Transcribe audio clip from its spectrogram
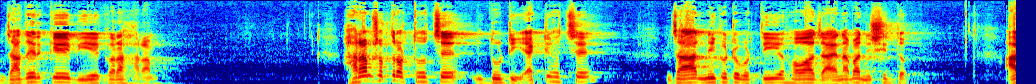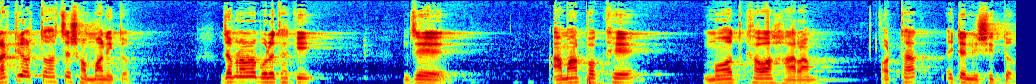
যাদেরকে বিয়ে করা হারাম। হারাম শব্দের অর্থ হচ্ছে দুটি। একটি হচ্ছে যার নিকটবর্তী হওয়া যায় না বা নিষিদ্ধ। আরেকটি অর্থ হচ্ছে সম্মানিত। যেমন আমরা বলে থাকি যে আমার পক্ষে মদ খাওয়া হারাম, অর্থাৎ এটা নিষিদ্ধ।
